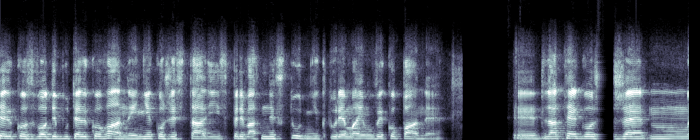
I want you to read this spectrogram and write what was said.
tylko z wody butelkowanej, nie korzystali z prywatnych studni, które mają wykopane. Y, dlatego, że mm,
